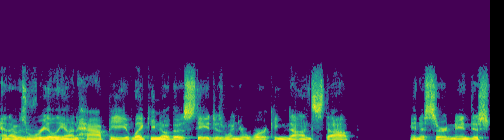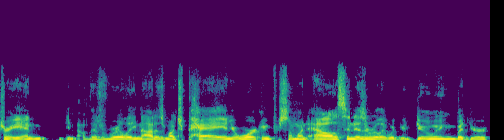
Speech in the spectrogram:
and I was really unhappy. Like, you know, those stages when you're working nonstop in a certain industry and, you know, there's really not as much pay and you're working for someone else and isn't really what you're doing, but you're,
